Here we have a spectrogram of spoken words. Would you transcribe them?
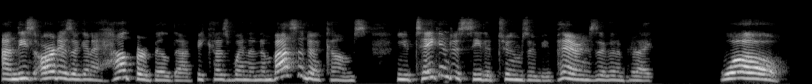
And these artists are going to help her build that because when an ambassador comes, you take him to see the tombs of your parents, they're going to be like, whoa,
